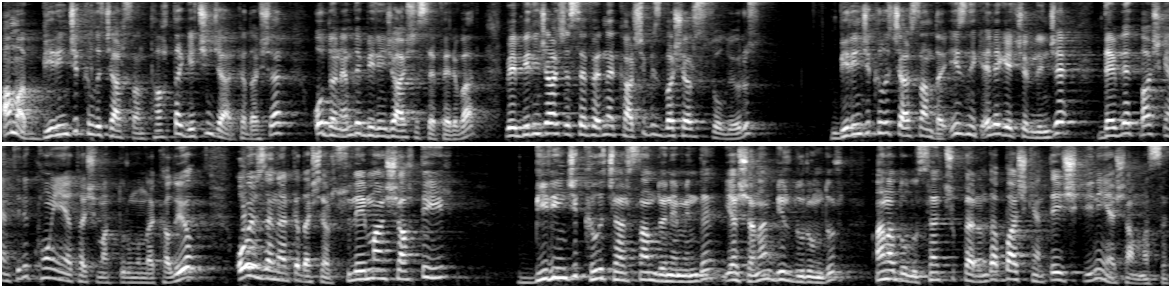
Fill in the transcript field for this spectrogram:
Ama 1. Kılıç Arslan tahta geçince arkadaşlar o dönemde 1. Haçlı Seferi var. Ve 1. Haçlı Seferi'ne karşı biz başarısız oluyoruz. 1. Kılıç Arslan da İznik ele geçirilince devlet başkentini Konya'ya taşımak durumunda kalıyor. O yüzden arkadaşlar Süleyman Şah değil 1. Kılıç Arslan döneminde yaşanan bir durumdur. Anadolu Selçuklarında başkent değişikliğinin yaşanması.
